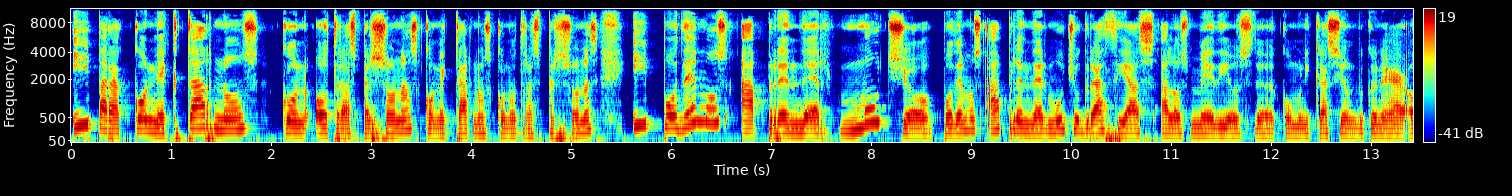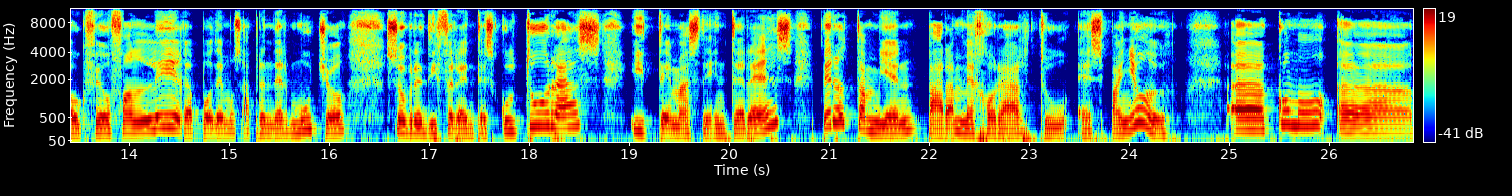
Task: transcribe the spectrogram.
y para conectarnos con otras personas, conectarnos con otras personas y podemos aprender mucho, podemos aprender mucho gracias a los medios de comunicación. We kunnen er ook veel van. Podemos aprender mucho sobre diferentes culturas y temas de interés, pero también para mejorar tu español. ¿Cómo, uh,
